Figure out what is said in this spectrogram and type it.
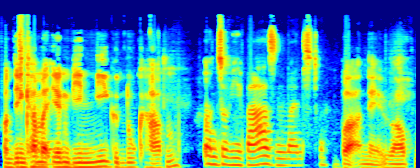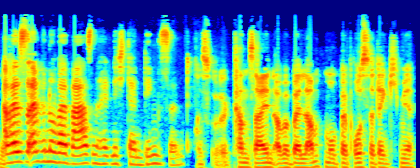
Von denen kann man irgendwie nie genug haben. Und so wie Vasen, meinst du? Boah, nee, überhaupt nicht. Aber es ist einfach nur, weil Vasen halt nicht dein Ding sind. Das äh, kann sein, aber bei Lampen und bei Poster denke ich mir,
